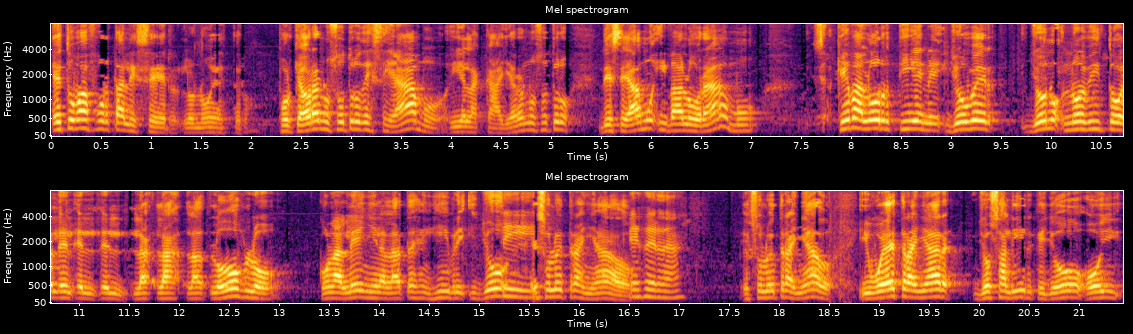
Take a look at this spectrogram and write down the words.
esto va a fortalecer lo nuestro. Porque ahora nosotros deseamos ir a la calle. Ahora nosotros deseamos y valoramos. ¿Qué valor tiene yo ver? Yo no, no he visto el, el, el, la, la, la, lo doblo con la leña y la lata de jengibre. Y yo Sí. eso lo he extrañado. Es verdad. Eso lo he extrañado. Y voy a extrañar yo salir, que yo hoy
